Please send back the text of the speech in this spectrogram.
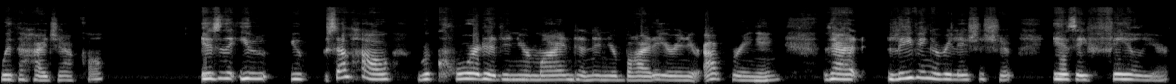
with a hijackal is that you you somehow recorded in your mind and in your body or in your upbringing that leaving a relationship is a failure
